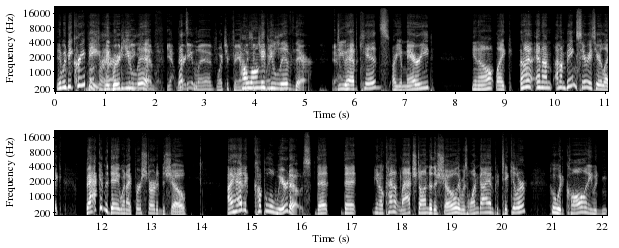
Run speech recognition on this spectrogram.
It would be creepy. Hey, her, where do you live? friendly. Yeah, where That's- do you live? What's your family How long have you lived there? Yeah. Do you have kids? Are you married? You know, like, and, I, and I'm and I'm being serious here. Like, back in the day when I first started the show, I had a couple of weirdos that that you know kind of latched onto the show. There was one guy in particular who would call and he would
